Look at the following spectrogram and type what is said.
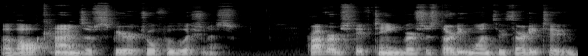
of all kinds of spiritual foolishness. Proverbs 15, verses 31 through 32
